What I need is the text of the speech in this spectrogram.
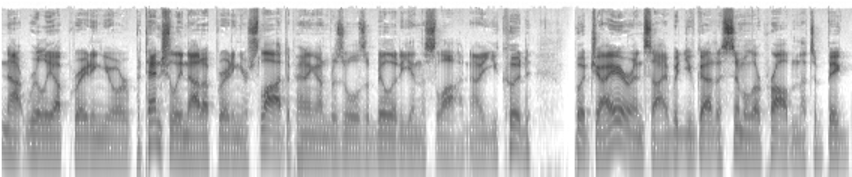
not really upgrading your, potentially not upgrading your slot, depending on Rasul's ability in the slot. Now, you could put Jaire inside, but you've got a similar problem. That's a big,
